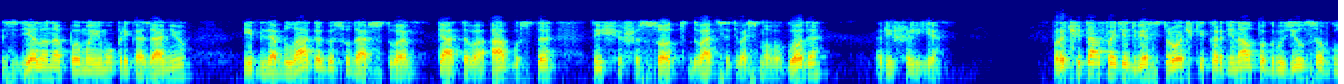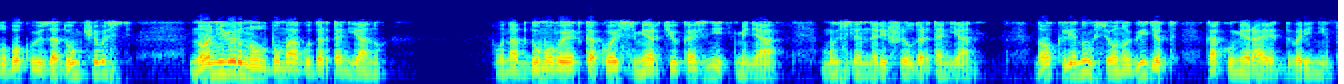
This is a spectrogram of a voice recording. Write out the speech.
сделано по моему приказанию и для блага государства 5 августа 1628 года, Ришелье». Прочитав эти две строчки, кардинал погрузился в глубокую задумчивость, но не вернул бумагу Д'Артаньяну. Он обдумывает, какой смертью казнить меня, — мысленно решил Д'Артаньян. Но, клянусь, он увидит, как умирает дворянин.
